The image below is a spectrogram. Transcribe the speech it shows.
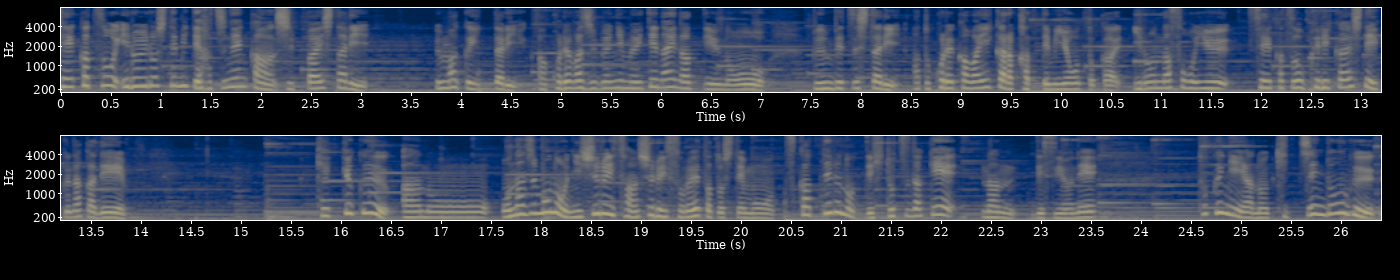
生活をいろいろしてみて8年間失敗したりうまくいったりあこれは自分に向いてないなっていうのを分別したりあとこれかわいいから買ってみようとかいろんなそういう生活を繰り返していく中で結局、あのー、同じものを2種類3種類揃えたとしても使ってるのって1つだけなんですよね。特にあのキッチン道具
